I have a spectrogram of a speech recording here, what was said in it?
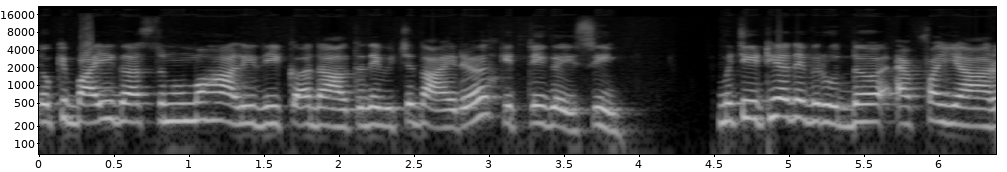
ਜੋ ਕਿ 22 ਅਗਸਤ ਨੂੰ ਮੋਹਾਲੀ ਦੀ ਇੱਕ ਅਦਾਲਤ ਦੇ ਵਿੱਚ ਦਾਇਰ ਕੀਤੀ ਗਈ ਸੀ। ਮਜੀਠੀਆ ਦੇ ਵਿਰੁੱਧ ਐਫ ਆਈ ਆਰ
